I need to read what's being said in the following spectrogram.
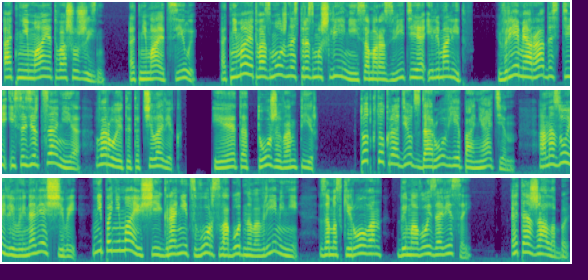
отнимает вашу жизнь, отнимает силы, отнимает возможность размышлений, саморазвития или молитв. Время радости и созерцания ворует этот человек. И это тоже вампир. Тот, кто крадет здоровье, понятен, а назойливый, навязчивый, не понимающий границ вор свободного времени, замаскирован дымовой завесой. Это жалобы,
